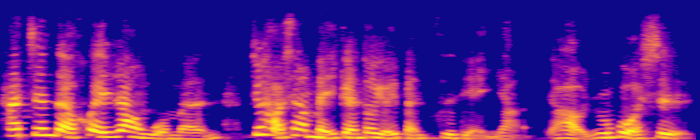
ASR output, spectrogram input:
它真的会让我们就好像每一个人都有一本字典一样。然后，如果是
